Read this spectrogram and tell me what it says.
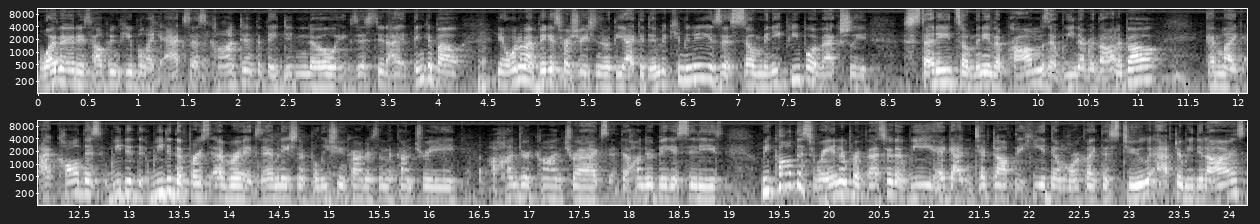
Whether it is helping people like access content that they didn't know existed. I think about, you know, one of my biggest frustrations with the academic community is that so many people have actually studied so many of the problems that we never thought about. And like I call this, we did we did the first ever examination of police union contracts in the country, 100 contracts at the 100 biggest cities we called this random professor that we had gotten tipped off that he had done work like this too after we did ours.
